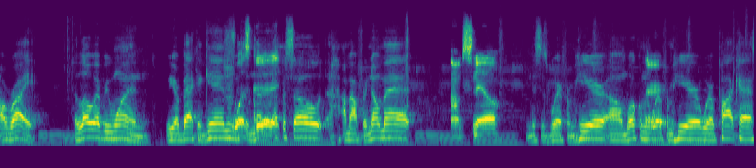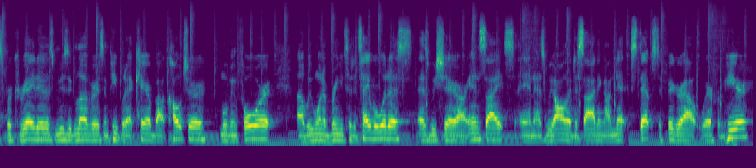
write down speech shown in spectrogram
All right. Hello, everyone. We are back again with What's another good? episode. I'm Alfred Nomad, I'm Snell. and this is Where From Here. Um, welcome to Where From Here. We're a podcast for creatives, music lovers, and people that care about culture moving forward. Uh, we want to bring you to the table with us as we share our insights and as we all are deciding our next steps to figure out where from here.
